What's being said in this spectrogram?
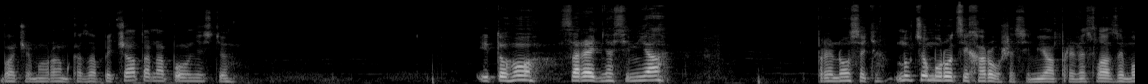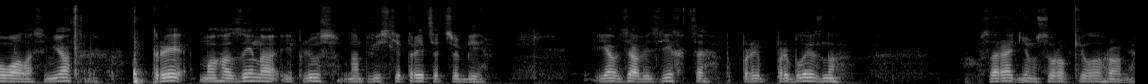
Бачимо, рамка запечатана повністю. І того середня сім'я приносить, ну в цьому році хороша сім'я принесла, зимувала сім'я. Три магазина і плюс на 230 собі. Я взяв із їх це при, приблизно в середньому 40 кілограмів.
